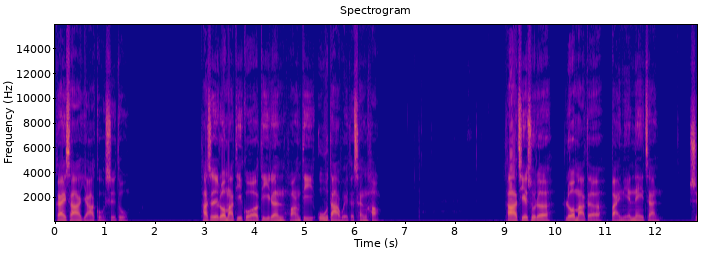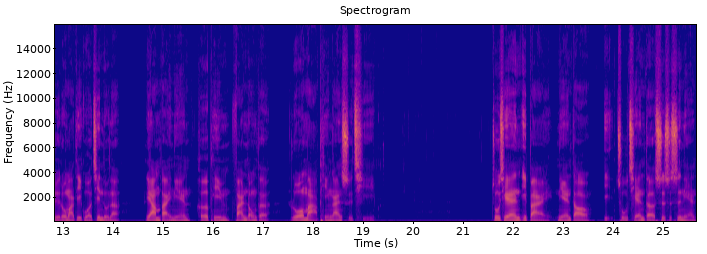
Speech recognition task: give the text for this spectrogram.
该撒亚古士都，他是罗马帝国第一任皇帝屋大维的称号，他结束了。罗马的百年内战，使罗马帝国进入了两百年和平繁荣的罗马平安时期。主前一百年到一主前的四十四年，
